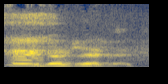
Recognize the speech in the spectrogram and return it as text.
Et là, j'ai accès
